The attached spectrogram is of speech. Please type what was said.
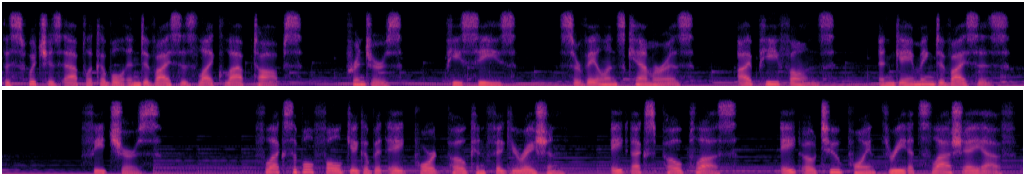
The switch is applicable in devices like laptops, printers, PCs, surveillance cameras, IP phones, and gaming devices. Features Flexible full gigabit 8-port PoE configuration, 8x PO Plus, 802.3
